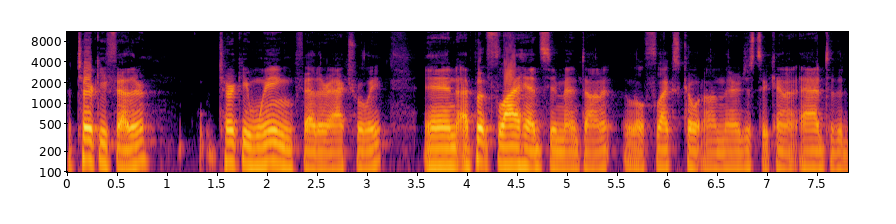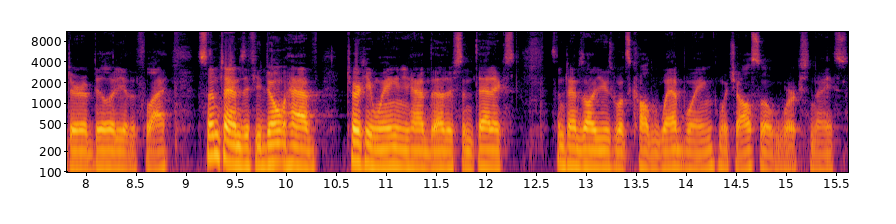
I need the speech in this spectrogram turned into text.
a turkey feather, turkey wing feather actually, and I put fly head cement on it, a little flex coat on there just to kind of add to the durability of the fly. Sometimes if you don't have turkey wing and you have the other synthetics, sometimes I'll use what's called web wing, which also works nice.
